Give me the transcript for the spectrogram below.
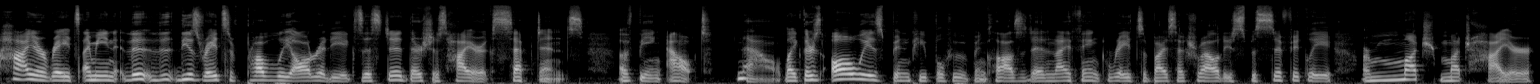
higher rates, I mean, th- th- these rates have probably already existed. There's just higher acceptance of being out now. Like there's always been people who have been closeted and I think rates of bisexuality specifically are much much higher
